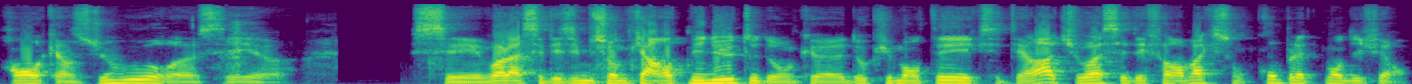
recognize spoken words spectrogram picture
prend 15 jours. euh, C'est euh, c'est voilà, c'est des émissions de 40 minutes, donc euh, documentées, etc. Tu vois, c'est des formats qui sont complètement différents.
